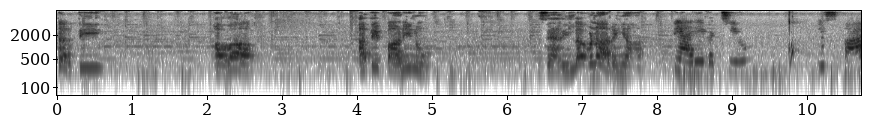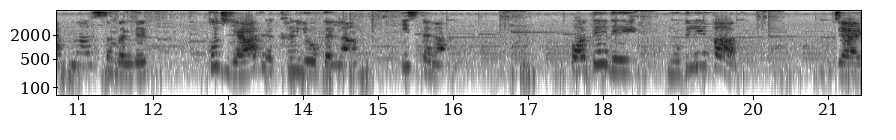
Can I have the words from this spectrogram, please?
ਧਰਤੀ, ਹਵਾ ਅਤੇ ਪਾਣੀ ਨੂੰ ਜ਼ਹਿਰੀਲਾ ਬਣਾ ਰਹੀਆਂ ਹਨ। ਪਿਆਰੇ ਬੱਚਿਓ, ਇਸ ਪਾਠ ਨਾਲ ਸੰਬੰਧਿਤ ਕੁਝ ਯਾਦ ਰੱਖਣ ਯੋਗ ਗੱਲਾਂ ਇਸ ਤਰ੍ਹਾਂ ਹਨ। ਪੌਦੇ ਦੇ ਮੁੱਢਲੇ ਭਾਗ ਜੜ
